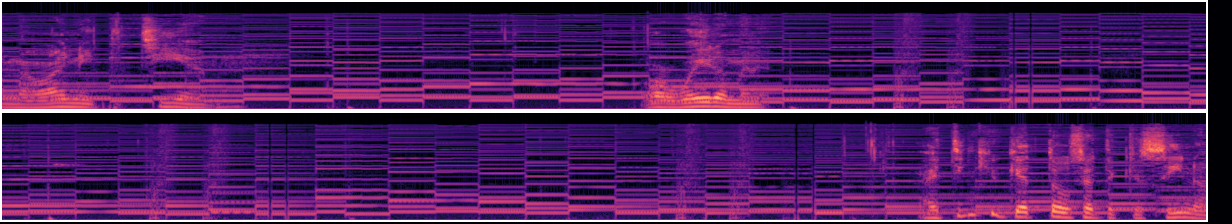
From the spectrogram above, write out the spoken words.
No, I need the TM. Or wait a minute. I think you get those at the casino.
